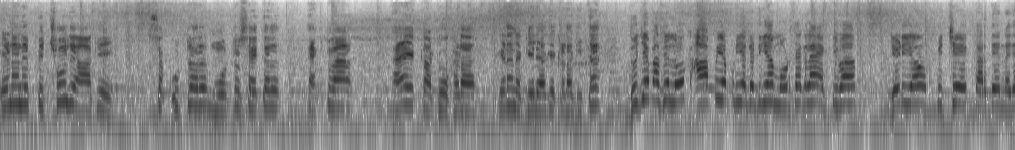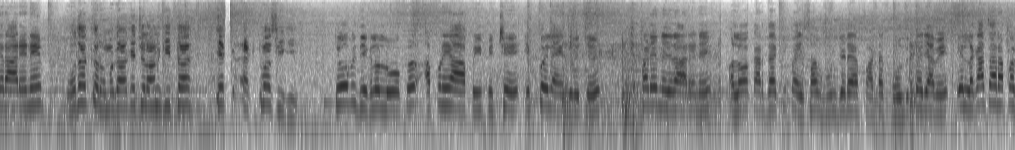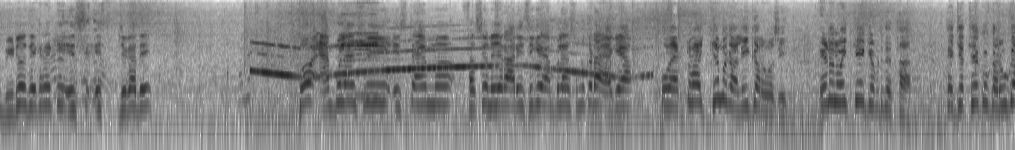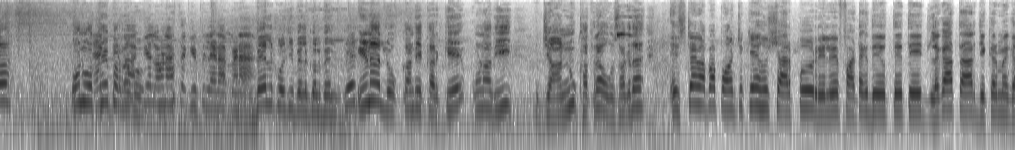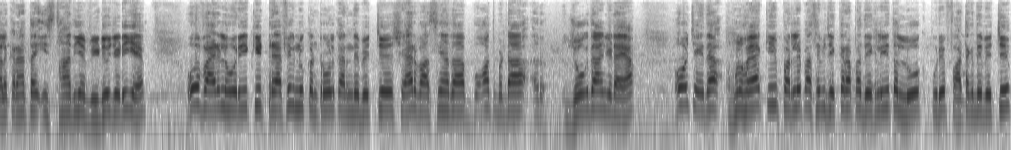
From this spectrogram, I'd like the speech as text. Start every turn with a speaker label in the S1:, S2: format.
S1: ਇਹਨਾਂ ਨੇ ਪਿੱਛੋਂ ਲਿਆ ਕੇ ਸਕੂਟਰ, ਮੋਟਰਸਾਈਕਲ, ਐਕਟਿਵਾ, ਇਹ ਇੱਕ ਆਟੋ ਖੜਾ, ਇਹਨਾਂ ਨੇ ਅੱਗੇ ਲਿਆ ਕੇ ਖੜਾ ਕੀਤਾ।
S2: ਦੂਜੇ ਪਾਸੇ ਲੋਕ ਆਪ ਹੀ ਆਪਣੀਆਂ ਗੱਡੀਆਂ, ਮੋਟਰਸਾਈਕਲਾਂ, ਐਕਟਿਵਾ ਜਿਹੜੀ ਆ ਉਹ ਪਿੱਛੇ ਕਰਦੇ ਨਜ਼ਰ ਆ ਰਹੇ ਨੇ।
S1: ਉਹਦਾ ਘਰੋਂ ਮੰਗਾ ਕੇ ਚਲਾਨ ਕੀਤਾ। ਇੱਕ ਐਕਟਿਵਾ ਸੀਗੀ।
S2: ਤੇ ਉਹ ਵੀ ਦੇਖ ਲਓ, ਲੋਕ ਆਪਣੇ ਆਪ ਹੀ ਪਿੱਛੇ ਇੱਕੋ ਹੀ ਲਾਈਨ ਦੇ ਵਿੱਚ ਖੜੇ ਨਜ਼ਰ ਆ ਰਹੇ ਨੇ। ਅਲਾਉ ਕਰਦਾ ਕਿ ਭਾਈ ਸਾਹਿਬ, ਹੁਣ ਜਿਹੜਾ ਹੈ ਫਾਟਕ ਖੋਲ ਦਿੱਤਾ ਜਾਵੇ। ਇਹ ਲਗਾਤਾਰ ਆਪਾਂ ਵੀਡੀਓ ਦੇਖ ਰਹੇ ਕਿ ਇਸ ਇਸ ਜਗ੍ਹਾ ਦੇ ਸੋ ਐਂਬੂਲੈਂਸ ਵੀ ਇਸ ਟਾਈਮ ਫਸੀ ਨਜ਼ਰ ਆ ਰਹੀ ਸੀਗੀ ਐਂਬੂਲੈਂਸ ਨੂੰ ਕਢਾਇਆ ਗਿਆ।
S1: ਉਹ ਐਕਟਿਵਾ ਇੱਥੇ ਮੰਗਾ ਲਈ ਘਰੋਂ ਅਸੀਂ। ਇਹਨਾਂ ਨੂੰ ਇੱਥੇ ਗਿਫਟ ਦਿੱਤਾ ਤੇ ਜਿੱਥੇ ਕੋਈ ਕਰੂਗਾ ਉਹਨੂੰ ਉੱਥੇ ਭਰਨਾ ਪਊ।
S2: ਅੱਗੇ ਲਾਉਣਾ ਤੇ ਗਿਫਟ ਲੈਣਾ ਪੈਣਾ।
S1: ਬਿਲਕੁਲ ਜੀ ਬਿਲਕੁਲ ਬਿਲਕੁਲ। ਇਹਨਾਂ ਲੋਕਾਂ ਦੇ ਕਰਕੇ ਉਹਨਾਂ ਦੀ ਜਾਨ ਨੂੰ ਖਤਰਾ ਹੋ ਸਕਦਾ
S2: ਇਸ ਟਾਈਮ ਆਪਾਂ ਪਹੁੰਚ ਚੁੱਕੇ ਹਾਂ ਹੁਸ਼ਿਆਰਪੁਰ ਰੇਲਵੇ ਫਾਟਕ ਦੇ ਉੱਤੇ ਤੇ ਲਗਾਤਾਰ ਜੇਕਰ ਮੈਂ ਗੱਲ ਕਰਾਂ ਤਾਂ ਇਸ ਥਾਂ ਦੀਆਂ ਵੀਡੀਓ ਜਿਹੜੀ ਹੈ ਉਹ ਵਾਇਰਲ ਹੋ ਰਹੀ ਹੈ ਕਿ ਟ੍ਰੈਫਿਕ ਨੂੰ ਕੰਟਰੋਲ ਕਰਨ ਦੇ ਵਿੱਚ ਸ਼ਹਿਰ ਵਾਸੀਆਂ ਦਾ ਬਹੁਤ ਵੱਡਾ ਯੋਗਦਾਨ ਜਿਹੜਾ ਆ ਉਹ ਚਾਹੀਦਾ। ਹੁਣ ਹੋਇਆ ਕਿ ਪਰਲੇ ਪਾਸੇ ਵੀ ਜੇਕਰ ਆਪਾਂ ਦੇਖ ਲਈਏ ਤਾਂ ਲੋਕ ਪੂਰੇ ਫਾਟਕ ਦੇ ਵਿੱਚ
